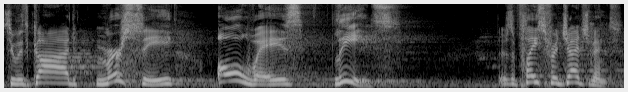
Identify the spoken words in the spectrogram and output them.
See, with God, mercy always leads. There's a place for judgment.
